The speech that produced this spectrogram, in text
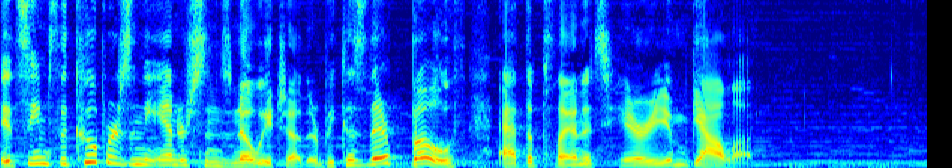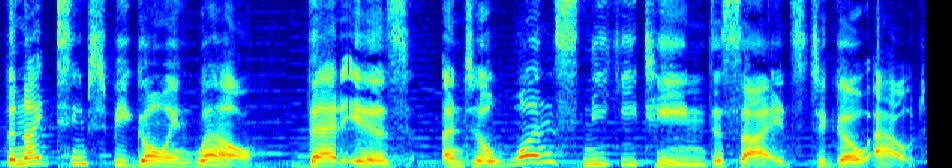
It seems the Coopers and the Andersons know each other because they're both at the Planetarium Gala. The night seems to be going well, that is, until one sneaky teen decides to go out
